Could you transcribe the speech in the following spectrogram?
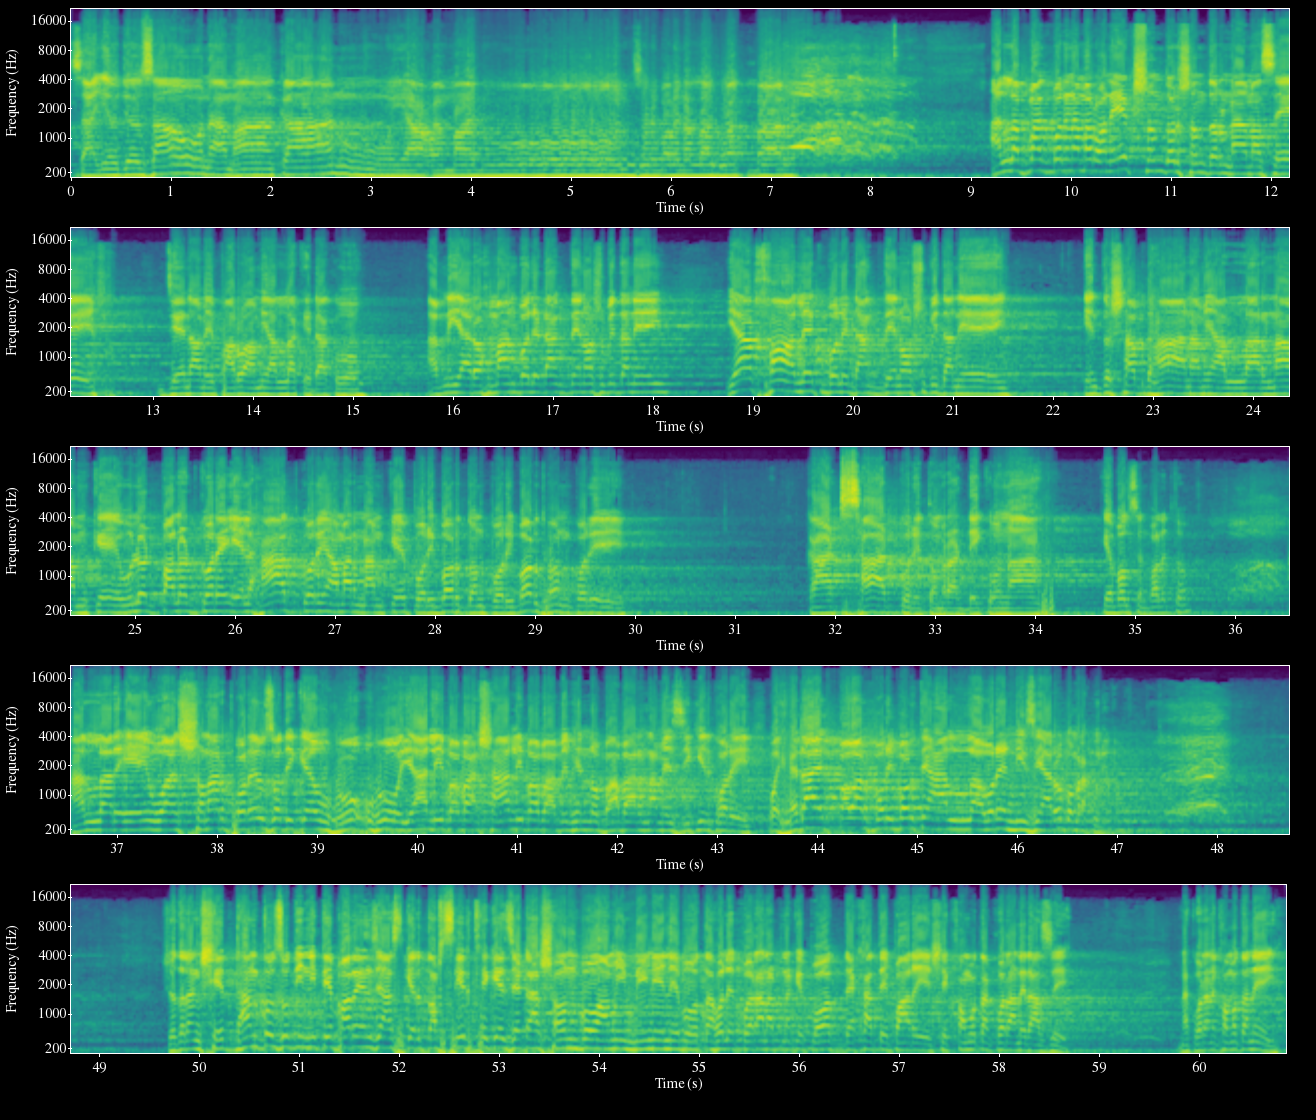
সাইয়ুজসাউনা মা কানু ইয়ামালুন। জোরে বলেন, আল্লাহু আকবার। আল্লাহ পাক বলেন, আমার অনেক সুন্দর সুন্দর নাম আছে। যে নামে পারো, আমি আল্লাহকে ডাকো। আপনি ইয়া রহমান বলে ডাক দেন, অসুবিধা নেই। ইয়া খালেক বলে ডাক দেন, অসুবিধা নেই। কিন্তু সাবধান, আমি আল্লাহর নামকে উলট পালট করে, এলহাদ করে, আমার নামকে পরিবর্তন, পরিবর্ধন করে কাট ছাট করে তোমরা ডেকো না। কে বলছেন বলে তো? আল্লাহর এই ওয়াজ শোনার পরেও যদি কেউ হো হো, ইয়ালি বাবা, শালি বাবা, বিভিন্ন বাবার নামে জিকির করে, ও হেদায়েত পাওয়ার পরিবর্তে আল্লাহ ওরে নিজে আরও গোমরা করে সুতরাং সিদ্ধান্ত যদি নিতে পারেন যে আজকের তাফসির থেকে যেটা শুনব, আমি মেনে নেব, তাহলে কোরআন আপনাকে পথ দেখাতে পারে, সে ক্ষমতা কোরআনের আছে। না কোরআনের ক্ষমতা নেই?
